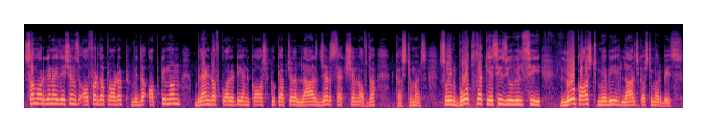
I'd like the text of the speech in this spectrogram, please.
Some organizations offer the product with the optimum blend of quality and cost to capture the larger section of the customers. So, in both the cases you will see low cost may be large customer base,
